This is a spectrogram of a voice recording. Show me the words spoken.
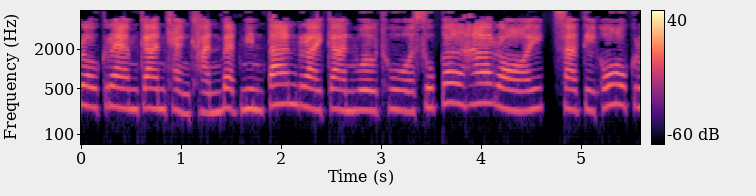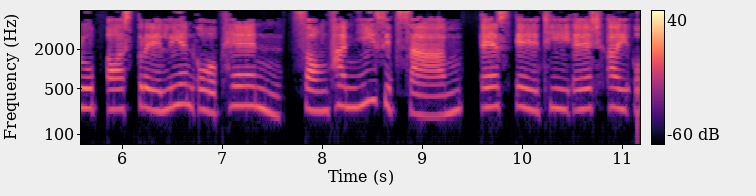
โปรแกรมการแข่งขันแบดมินตันรายการ World Tour Super 500 s a t i o Group Australian Open 2023 SATHIO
